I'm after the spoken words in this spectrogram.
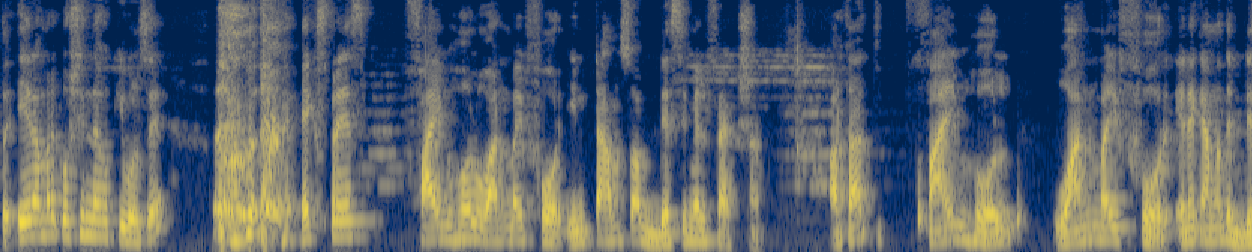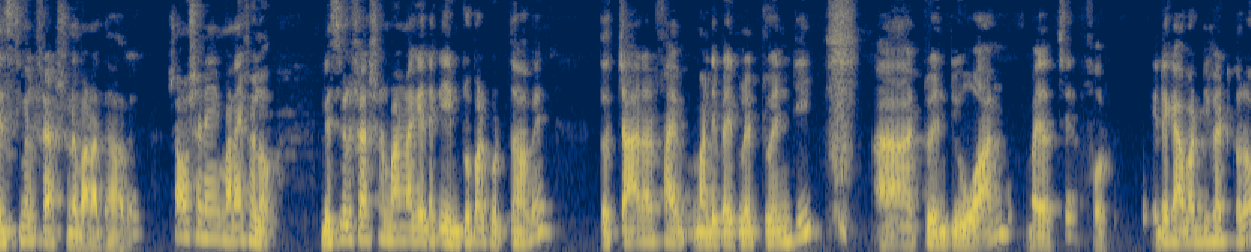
তো এর আমরা কোশ্চিন দেখো কি বলছে? Express five whole one by four in terms of decimal fraction অর্থাৎ five whole one by four এটাকে আমাদের ডেসিমেল ফ্র্যাকশনে বানাতে হবে। সমস্যা নেই, বানাই ফেলো। ডেসিমেল ফ্র্যাকশন বানানোর আগে এটাকে ইম্প্রুভার করতে হবে। তো চার আর ফাইভ মাল্টিপ্লাই করলে টোয়েন্টি টোয়েন্টি ওয়ান বাই হচ্ছে ফোর এটাকে আবার ডিভাইড করো।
